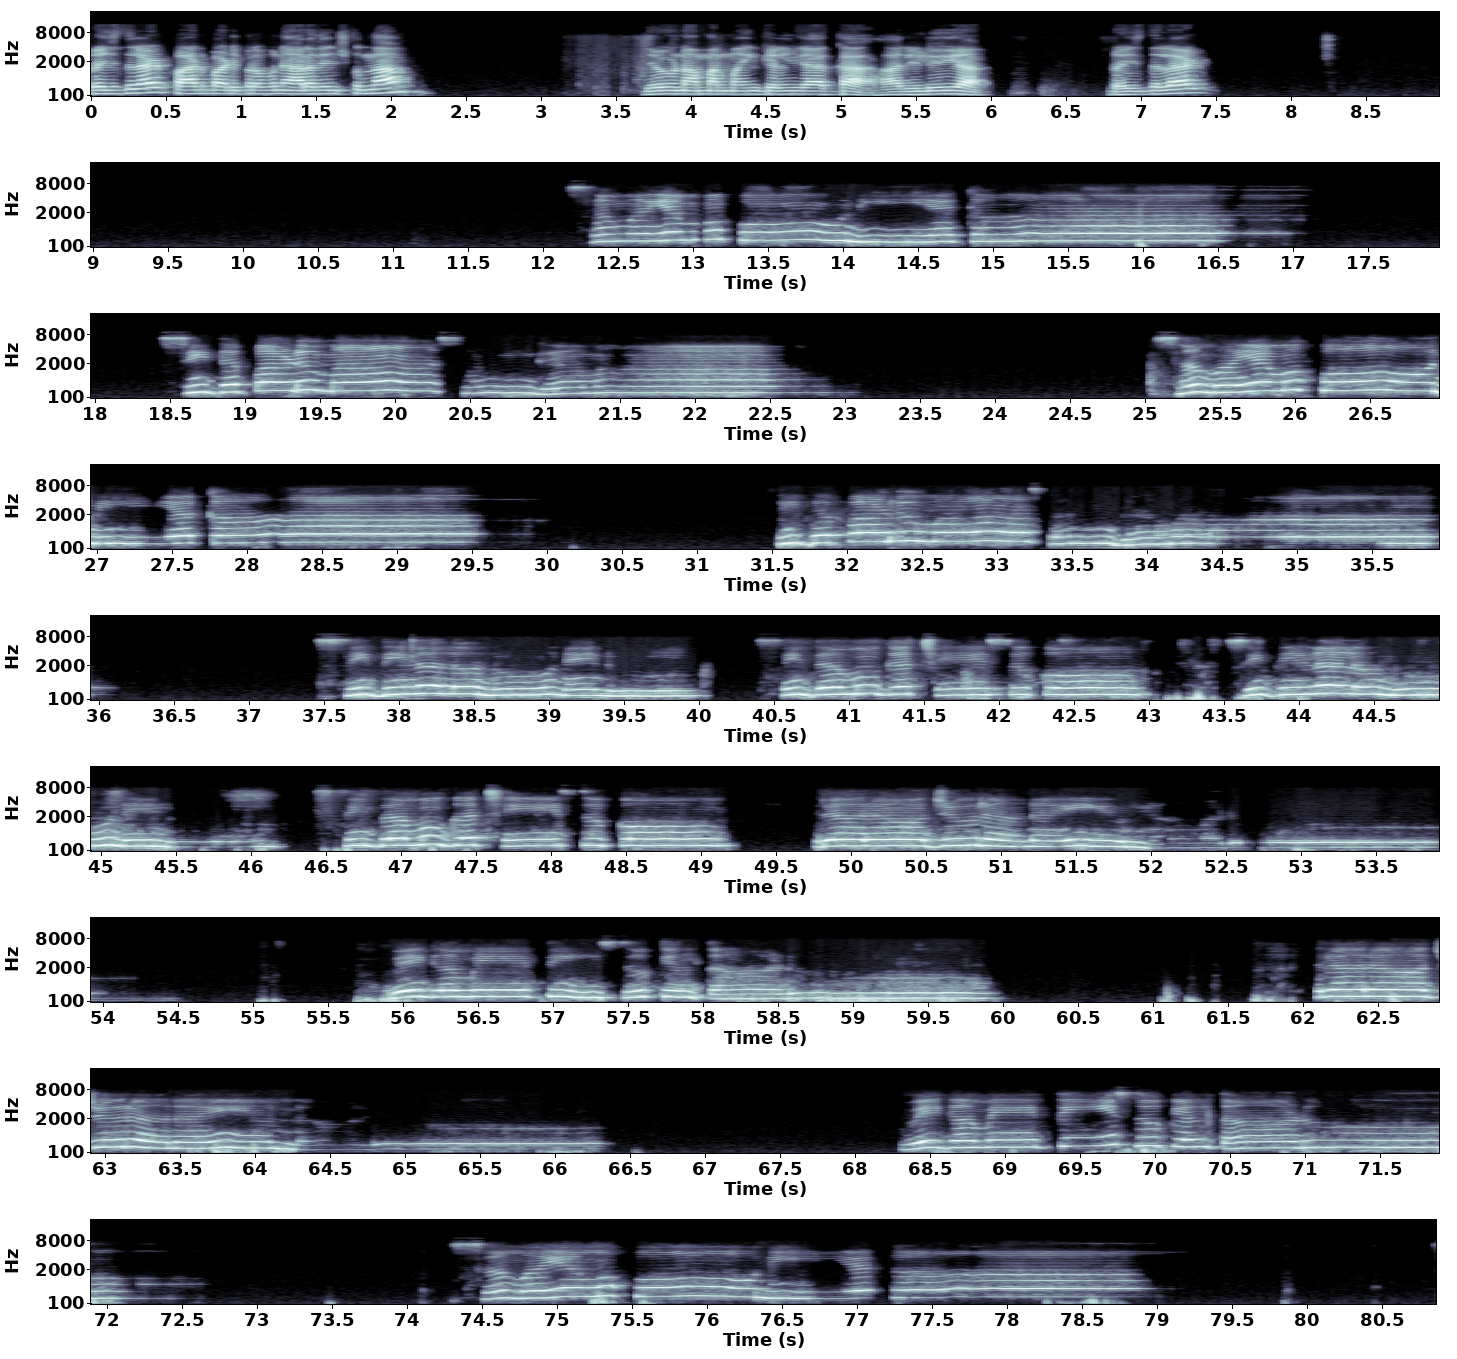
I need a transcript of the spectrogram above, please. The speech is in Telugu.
ప్రజలాడ్ పాట పాడి ప్రభుని ఆరాధించుకుందాం. దేవుడు నామన్ మైంకెళ్ళి గాక హాలిలుయ ప్రైజ్ ద లాడ్ సమయము పోనీయక. సిద్ధపడుమా సంగమా? సమయము పోనీయక. సిద్ధపడుమా సంగమా? సిదిలలో నేను సిద్ధముగా చేసుకో. సిద్ధిలలో నేను సిద్ధముగా చేసుకో. రాజురనై ఉన్నాడు. వేగమే తీసుకెళ్తాడు. రాజురనై ఉన్నాడు వేగమే తీసుకెళ్తాడు. సమయము పోనీయక.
